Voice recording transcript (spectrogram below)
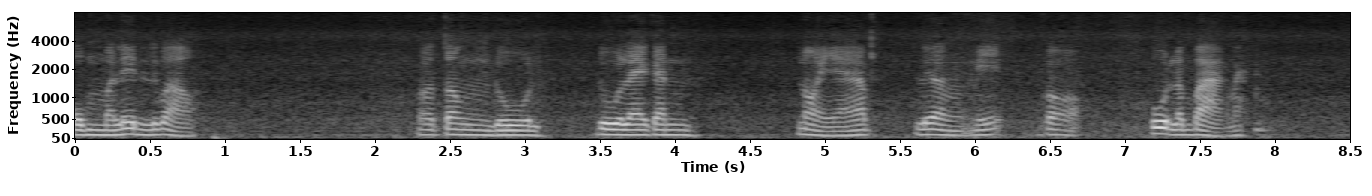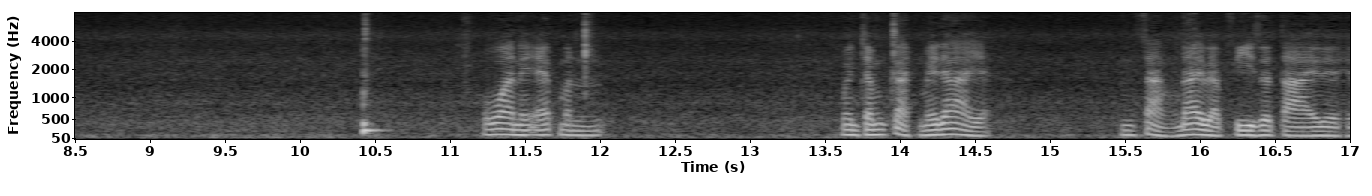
คมๆมาเล่นหรือเปล่า ก็ต้องดูดูแลกันหน่อยนะครับ เรื่องนี้ก็พูดลำบากนะ เพราะว่าในแอปมัน มันจำกัดไม่ได้อะมันสั่งได้แบบฟรีสไตล์เลย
